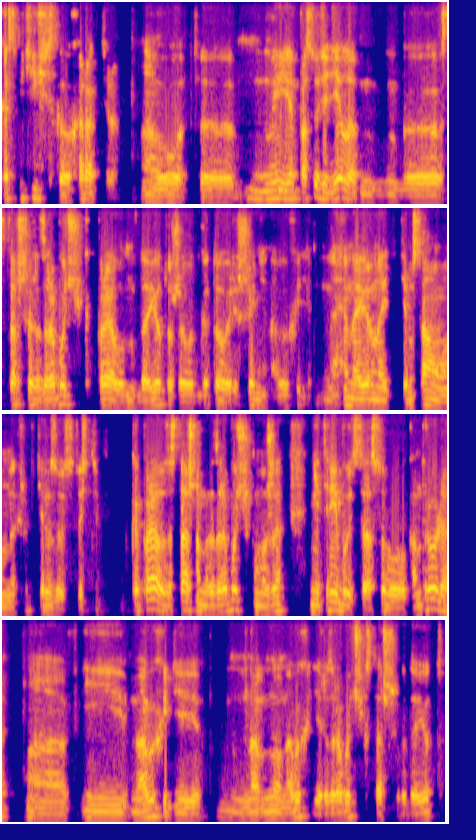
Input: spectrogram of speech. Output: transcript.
косметического характера. Вот. Э, ну и, по сути дела, э, старший разработчик, как правило, он дает уже вот готовое решение на выходе. Наверное, тем самым он характеризуется. То есть, как правило, за старшим разработчиком уже не требуется особого контроля, э, и на выходе, ну, на выходе разработчик старший выдает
